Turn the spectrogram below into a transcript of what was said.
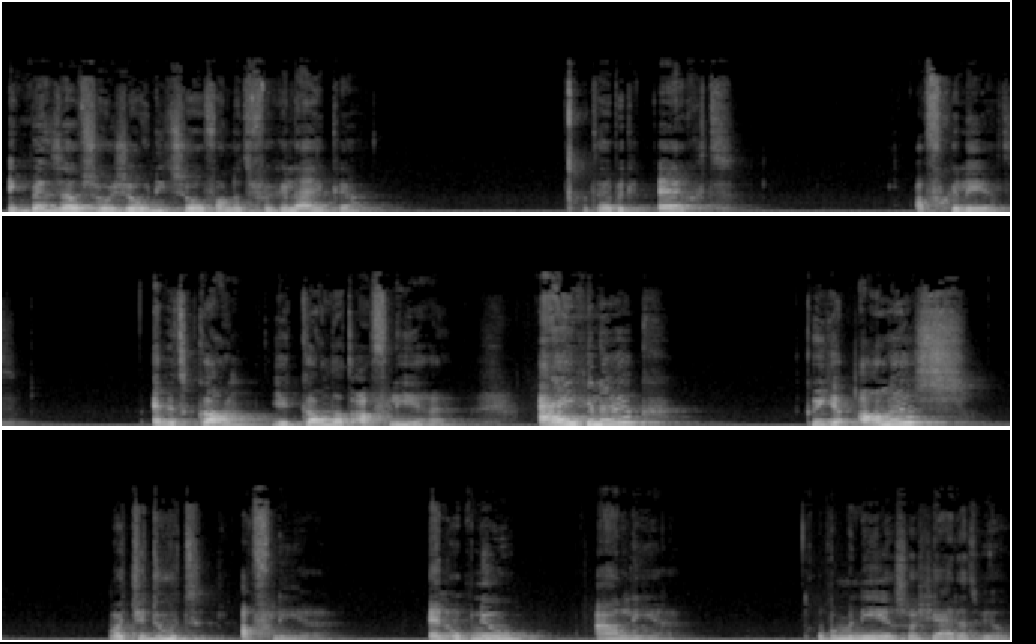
Ik ben zelf sowieso niet zo van het vergelijken. Dat heb ik echt afgeleerd. En het kan. Je kan dat afleren. Eigenlijk kun je alles wat je doet afleren. En opnieuw aanleren. Op een manier zoals jij dat wil.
